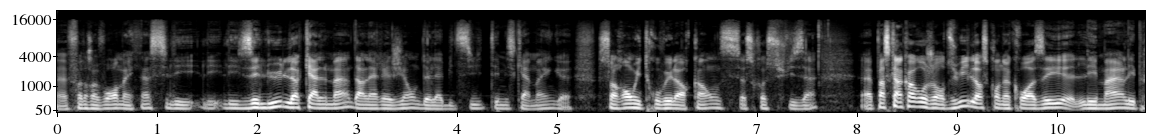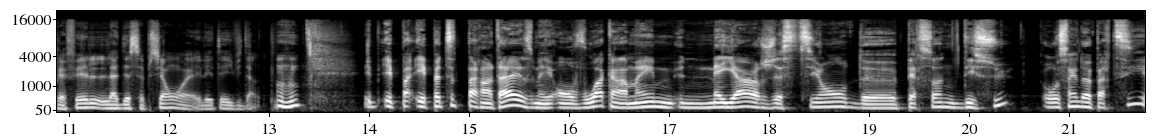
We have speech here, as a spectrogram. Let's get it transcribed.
Il faudra voir maintenant si les, les, les, élus localement dans la région de l'Abitibi-Témiscamingue sauront y trouver leur compte, si ce sera suffisant. parce qu'encore aujourd'hui, lorsqu'on a croisé les maires, les préfets, la déception, elle était évidente. Mm -hmm. Et, et, et, petite parenthèse, mais on voit quand même une meilleure gestion de personnes déçues au sein d'un parti.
